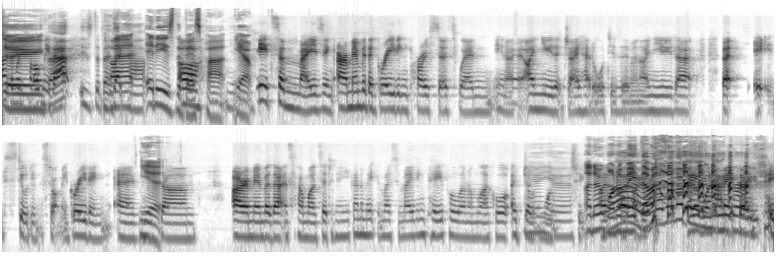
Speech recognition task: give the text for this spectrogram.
do. Told me that, that is the best That part. it is the Oh, best part. Yeah. it's amazing. I remember the grieving process when you know I knew that Jay had autism, and I knew that, but it still didn't stop me grieving. And Yeah. um, I remember that, and someone said to me, "You're going to meet the most amazing people," and I'm like, "Well, I don't Yeah, want yeah. to. I don't wanna meet them. I don't want to I be don't in want to that meet those people.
